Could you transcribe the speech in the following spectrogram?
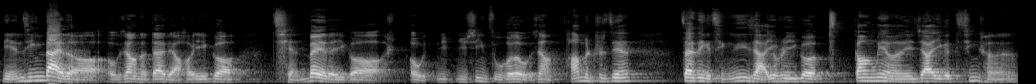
年轻代的偶像的代表和一个前辈的一个偶女女性组合的偶像，他们之间在那个情境下，又是一个刚练完瑜伽，一个清晨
